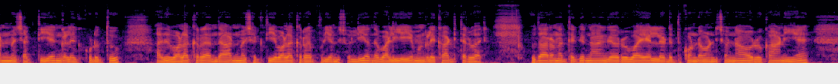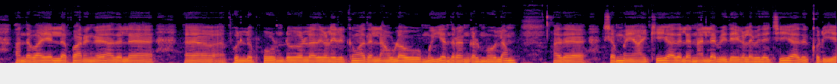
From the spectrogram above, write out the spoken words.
ஆன்ம சக்தியை எங்களுக்கு கொடுத்து அது வளர்க்குற அந்த ஆன்ம சக்தியை வளர்க்குற அப்படின்னு சொல்லி அந்த வழியையும் எங்களை காட்டி தருவார். உதாரணத்துக்கு நாங்கள் ஒரு வயல் எடுத்துக்கொண்டோம்னு சொன்னால் ஒரு காணியை அந்த வயலில் பாருங்கள் அதில் புல் பூண்டுகள் அதுகள் இருக்கும். அதெல்லாம் உழவு இயந்திரங்கள் மூலம் அதை செம்மையாக்கி அதில் நல்ல விதைகளை விதைச்சி அதுக்குரிய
